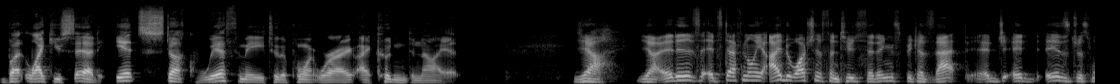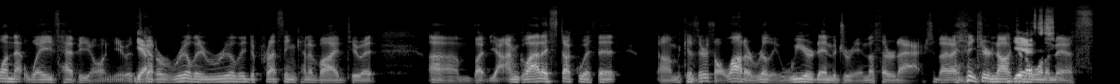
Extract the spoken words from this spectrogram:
but like you said, it stuck with me to the point where I, I couldn't deny it. Yeah, yeah, it is. It's definitely. I had to watch this in two sittings because that it, it is just one that weighs heavy on you. It's yeah. got a really, really depressing kind of vibe to it. Um, but yeah, I'm glad I stuck with it um, because there's a lot of really weird imagery in the third act that I think you're not going to yes. want to miss.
